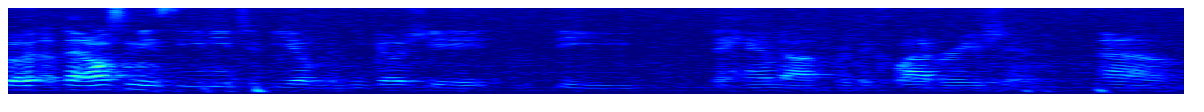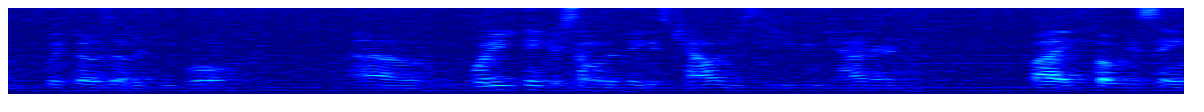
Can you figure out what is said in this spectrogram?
but that also means that you need to be able to negotiate the, the handoff or the collaboration um, with those other people. Um, what do you think are some of the biggest challenges that you've encountered by focusing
